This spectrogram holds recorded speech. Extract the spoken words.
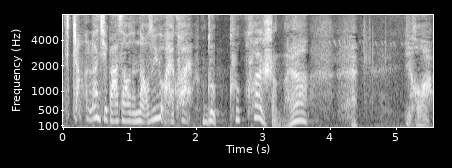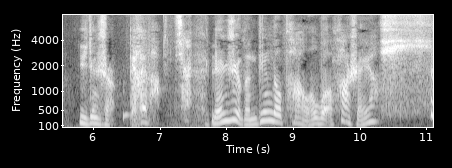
你长得乱七八糟的，脑子比我还快。快快快什么呀？以后啊，遇见事儿别害怕。行了，连日本兵都怕我，我怕谁呀、走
